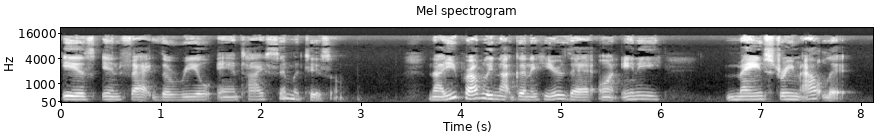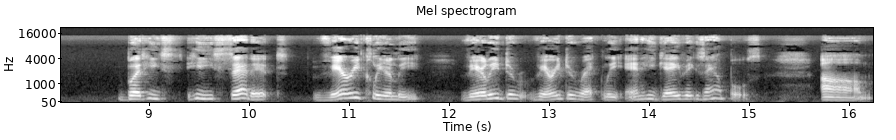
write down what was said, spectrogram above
is, in fact, the real anti Semitism. Now, you're probably not going to hear that on any mainstream outlet, but he he said it very clearly, very very directly, and he gave examples um,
